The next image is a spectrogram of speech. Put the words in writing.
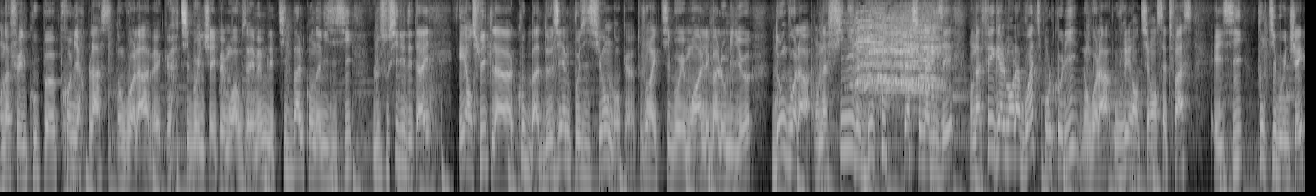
on a fait une coupe euh, première place, donc voilà, avec euh, Thibaut InShape et moi, vous avez même les petites balles qu'on a mises ici, le souci du détail. Et ensuite la coupe bah, deuxième position, donc euh, toujours avec Thibaut et moi, les balles au milieu. Donc voilà, on a fini les deux coupes personnalisées. On a fait également la boîte pour le colis, donc voilà, ouvrir en tirant cette face. Et ici, pour Thibaut InShape,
